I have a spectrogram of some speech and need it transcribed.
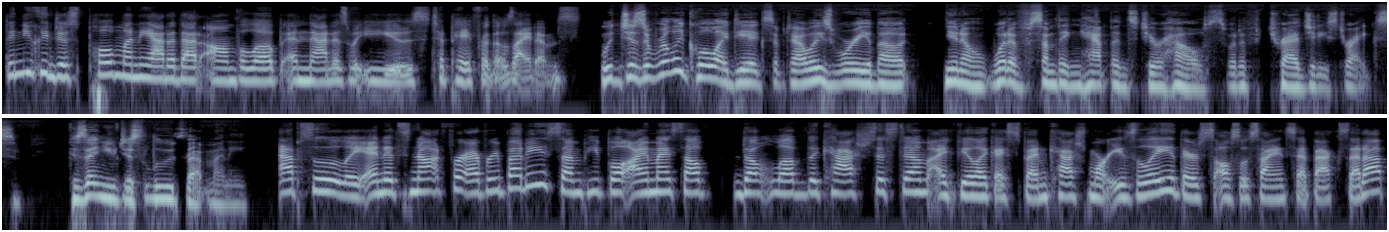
then you can just pull money out of that envelope. And that is what you use to pay for those items. Which is a really cool idea, except I always worry about, you know, what if something happens to your house? What if tragedy strikes? Because then you just lose that money. Absolutely. And it's not for everybody. Some people, I myself don't love the cash system. I feel like I spend cash more easily. There's also science that backs that up.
